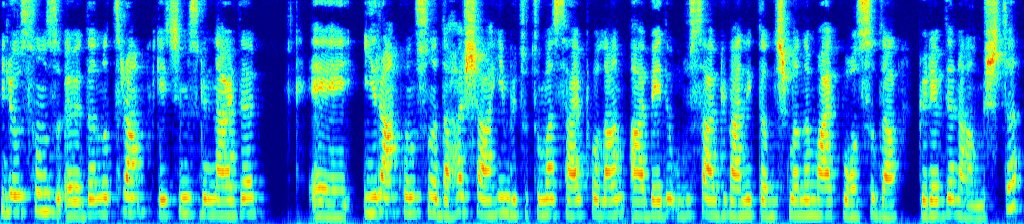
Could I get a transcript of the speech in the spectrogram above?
Biliyorsunuz e, Donald Trump geçtiğimiz günlerde e, İran konusunda daha şahin bir tutuma sahip olan ABD Ulusal Güvenlik Danışmanı Mike Waltz'u da görevden almıştı.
